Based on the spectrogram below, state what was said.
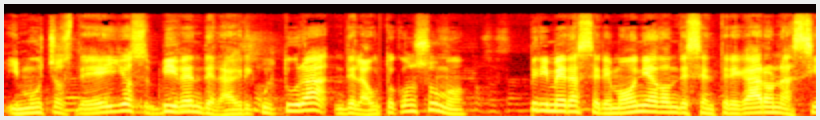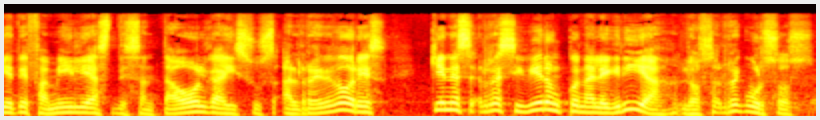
y muchos de ellos viven de la agricultura del autoconsumo. Primera ceremonia donde se entregaron a siete familias de Santa Olga y sus alrededores quienes recibieron con alegría los recursos.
